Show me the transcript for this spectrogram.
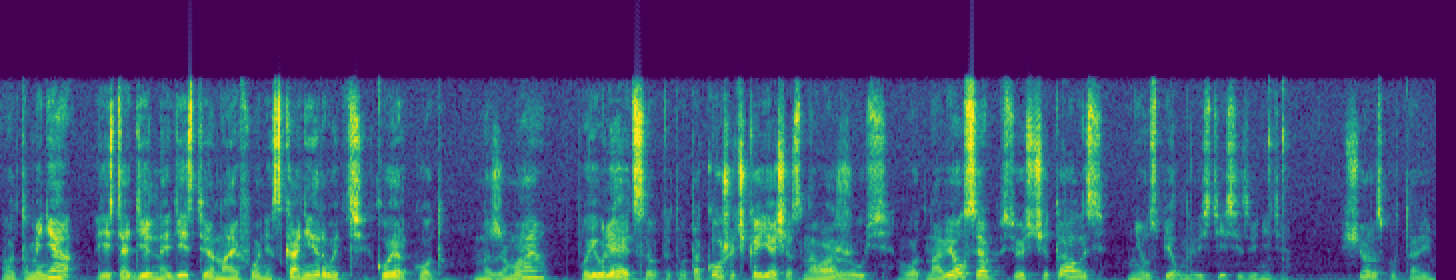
Вот у меня есть отдельное действие на iPhone сканировать QR-код. Нажимаю. Появляется вот это вот окошечко. Я сейчас навожусь. Вот, навелся, все считалось. Не успел навестись, извините. Еще раз повторим.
